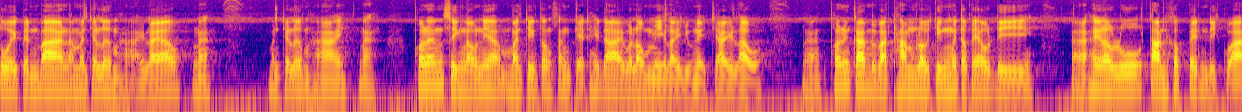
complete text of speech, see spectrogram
ตัวเองเป็นบ้านะมันจะเริ่มหายแล้วนะมันจะเริ่มหายนะเพราะฉะนั้นสิ่งเราเนี่ยมันจึงต้องสังเกตให้ได้ว่าเรามีอะไรอยู่ในใจเรานะเพราะฉะนั้นการปฏิบัติธรรมเราจึงไม่ต้องไปเอาดีให้เรารู้ตามที่เขาเป็นดีกว่า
